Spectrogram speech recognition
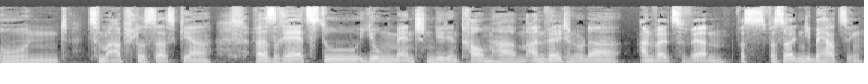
Und zum Abschluss, Saskia, was rätst du jungen Menschen, die den Traum haben, Anwältin oder Anwalt zu werden? Was, was sollten die beherzigen?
